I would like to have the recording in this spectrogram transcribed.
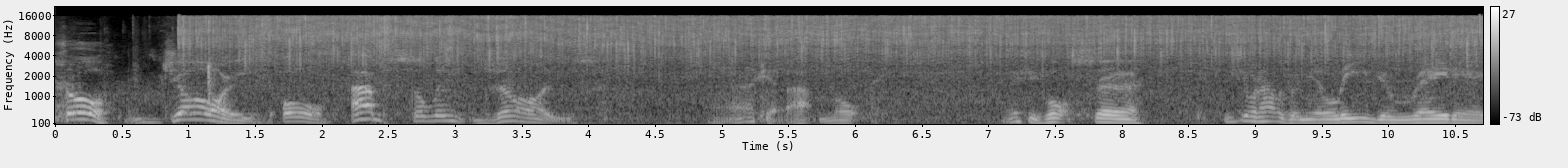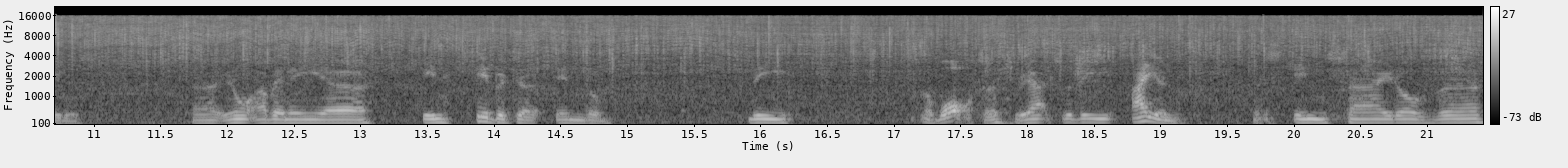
So, joys, oh, absolute joys. Look at that muck. This is what's, uh, this is what happens when you leave your radiators. Uh, you don't have any uh, inhibitor in them. the, the water reacts with the iron that's inside of uh,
